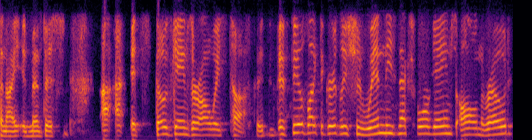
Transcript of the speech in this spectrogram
tonight in Memphis. I, I, it's those games are always tough. It, it feels like the Grizzlies should win these next four games all on the road.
